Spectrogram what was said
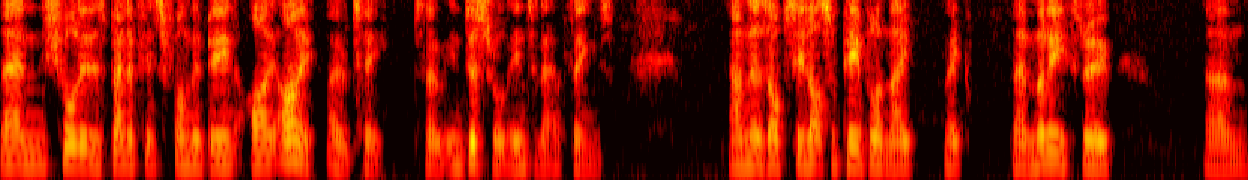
then surely there's benefits from it being IIoT, so industrial Internet of Things. And there's obviously lots of people that make make their money through um,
